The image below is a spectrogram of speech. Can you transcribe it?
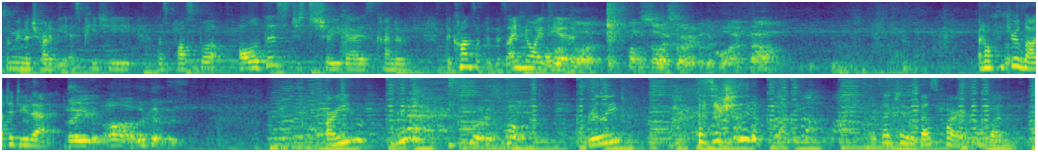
So I'm gonna try to be as PG as possible. All of this just to show you guys kind of the concept of this. I had no idea. Oh my god, I'm so sorry, but look what I found. I don't think you're allowed to do that. No, you are. Look at this. Are you? Yeah, this is what. Really? That's actually the, that's actually the best part. Hold on.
